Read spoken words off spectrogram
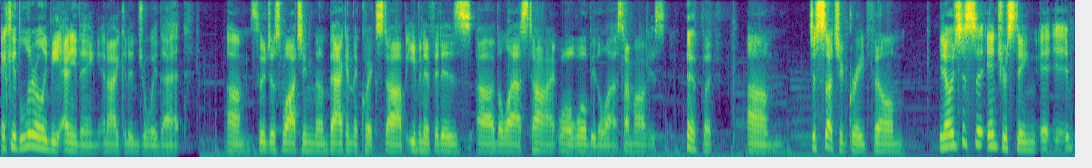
it could literally be anything, and I could enjoy that. Um, so just watching them back in the quick stop, even if it is uh, the last time, well, it will be the last time, obviously, but um, just such a great film. You know, it's just interesting. It, it,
